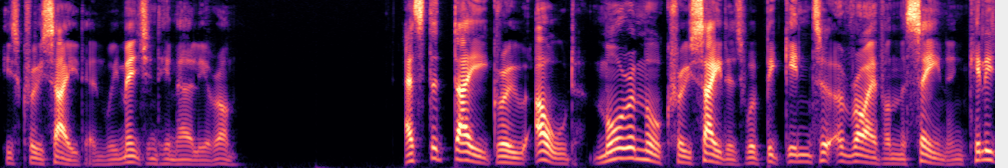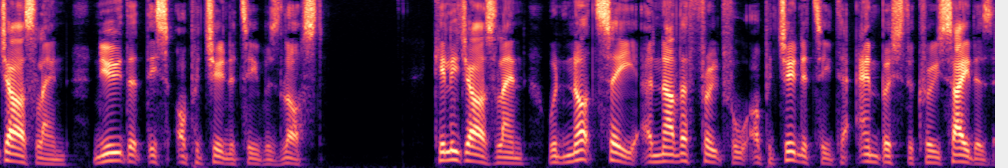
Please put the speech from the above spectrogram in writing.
his crusade, and we mentioned him earlier on. As the day grew old, more and more crusaders would begin to arrive on the scene, and Kilij Arslan knew that this opportunity was lost. Kilij Arslan would not see another fruitful opportunity to ambush the crusaders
